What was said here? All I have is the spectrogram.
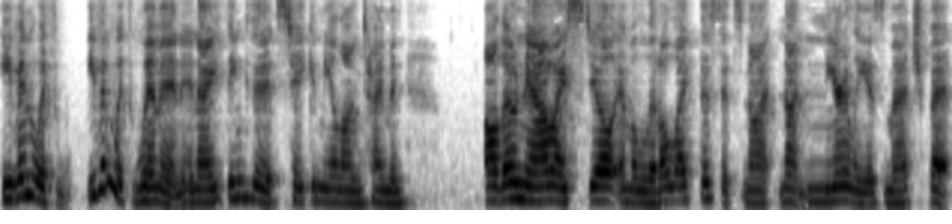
even with even with women. And i think that it's taken me a long time. And although now i still am a little like this it's not not nearly as much but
